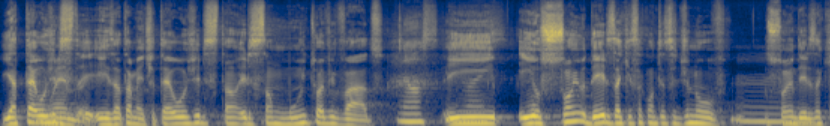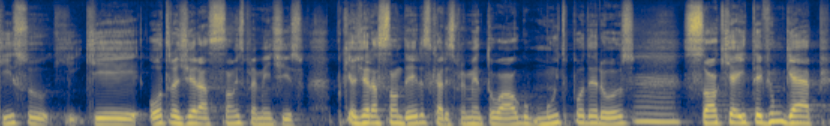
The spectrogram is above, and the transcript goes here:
E até hoje, eles- exatamente, até hoje eles estão eles são muito avivados. Nossa, que e, demais. e o sonho deles é que isso aconteça de novo. O sonho deles é que isso, que, que outra geração experimente isso. Porque a geração deles, cara, experimentou algo muito poderoso, só que aí teve um gap.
